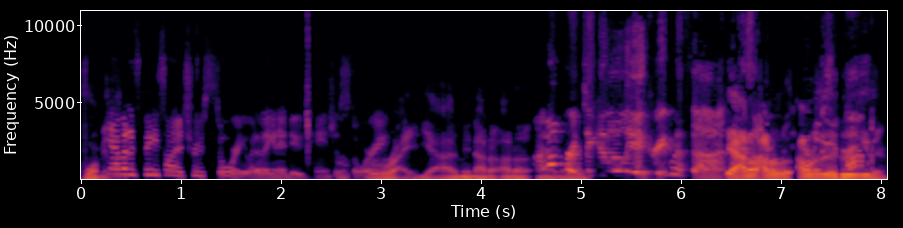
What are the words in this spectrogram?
formula. Yeah, but it's based on a true story. What are they going to do? Change the story? Right. Yeah. I mean, I don't. I don't. I I don't particularly agree with that. Yeah, I don't. 'cause I don't. I don't really agree either.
